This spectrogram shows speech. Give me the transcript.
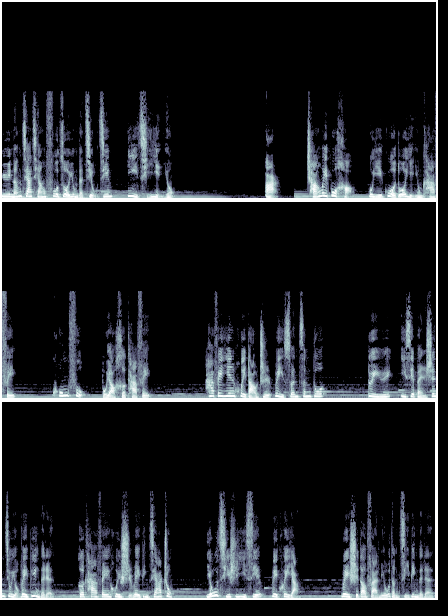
与能加强副作用的酒精一起饮用。二，肠胃不好不宜过多饮用咖啡，空腹不要喝咖啡。咖啡因会导致胃酸增多，对于一些本身就有胃病的人，喝咖啡会使胃病加重，尤其是一些胃溃疡、胃食道反流等疾病的人，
